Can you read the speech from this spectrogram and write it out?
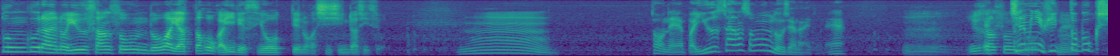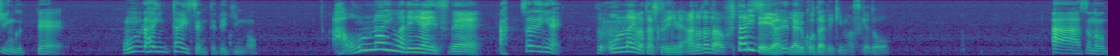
分ぐらいの有酸素運動はやった方がいいですよっていうのが指針らしいですよ。うーんそうねやっぱ有酸素運動じゃないとね。うん、有え酸素運動ちなみにフィットねボクシングってオンライン対戦ってできんの？あオンラインはできないですね。あそれできない。オンラインは確かできない。あのただ2人でややることはできますけど、ああその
